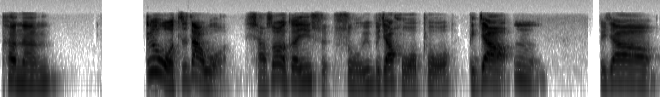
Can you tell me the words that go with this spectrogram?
可能，因为我知道我小时候的个性属属于比较活泼，比较嗯，比较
